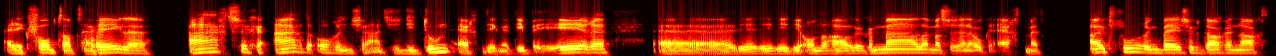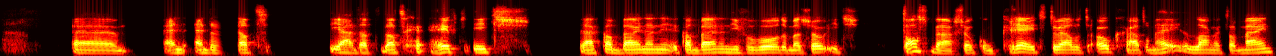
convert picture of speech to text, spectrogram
En ik vond dat hele aardse, geaarde organisaties, die doen echt dingen. Die beheren, uh, die, die, die, die, onderhouden gemalen, maar ze zijn ook echt met uitvoering bezig, dag en nacht. en en dat, ja, dat, dat heeft iets, ja, ik kan, bijna ik kan bijna niet verwoorden, maar zoiets tastbaar, zo concreet, terwijl het ook gaat om hele lange termijn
